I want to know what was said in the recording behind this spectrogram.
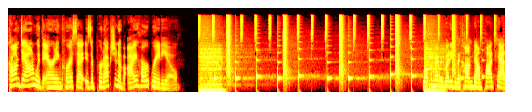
Calm Down with Erin and Charissa is a production of iHeartRadio. Welcome, everybody, to the Calm Down podcast.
